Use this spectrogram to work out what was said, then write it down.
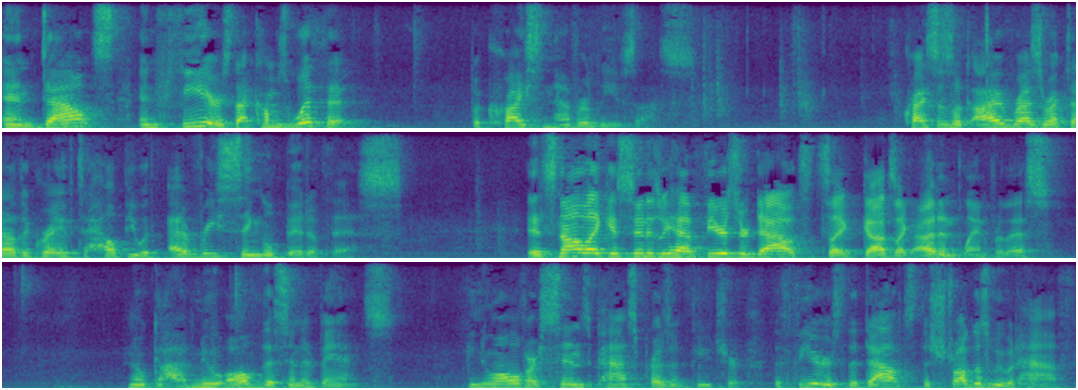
and doubts and fears that comes with it. But Christ never leaves us. Christ says, Look, I resurrected out of the grave to help you with every single bit of this. It's not like as soon as we have fears or doubts, it's like God's like, I didn't plan for this. No, God knew all of this in advance. He knew all of our sins, past, present, future, the fears, the doubts, the struggles we would have,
